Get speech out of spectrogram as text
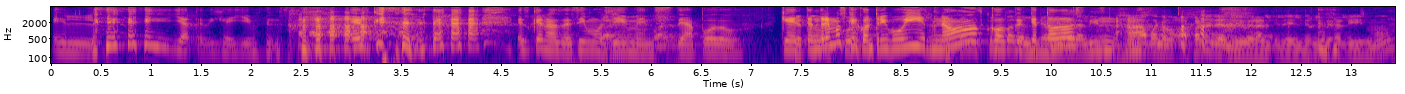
el ya te dije Jimens. es que es que nos decimos Jimens de apodo. Que, tendremos que contribuir, ¿no? Que, todos Ajá, bueno, aparte del, del neoliberalismo,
